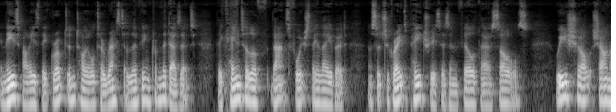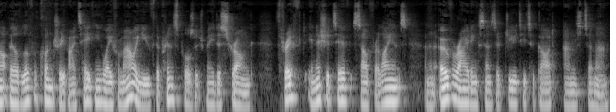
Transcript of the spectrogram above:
In these valleys they grubbed and toiled to wrest a living from the desert. They came to love that for which they laboured, and such a great patriotism filled their souls. We shall, shall not build love of country by taking away from our youth the principles which made us strong thrift, initiative, self reliance, and an overriding sense of duty to God and to man.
